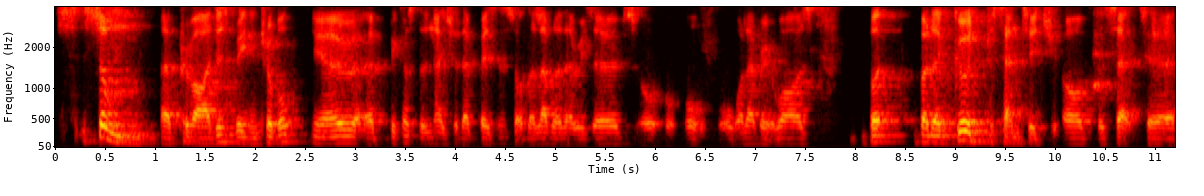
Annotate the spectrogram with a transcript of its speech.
some uh, providers being in trouble, you know, uh, because of the nature of their business or the level of their reserves or, or, or whatever it was but but a good percentage of the sector,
